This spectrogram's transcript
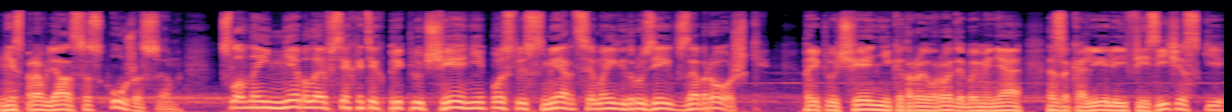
не справлялся с ужасом, словно и не было всех этих приключений после смерти моих друзей в заброшке — приключений, которые вроде бы меня закалили физически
